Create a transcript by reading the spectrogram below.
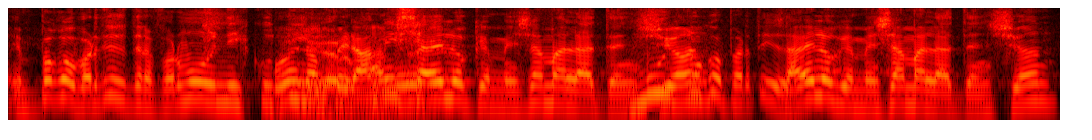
en pocos partidos se transformó en indiscutible. Bueno, pero a mí, Muy ¿sabés lo que me llama la atención? pocos partidos. ¿Sabés lo que me llama la atención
